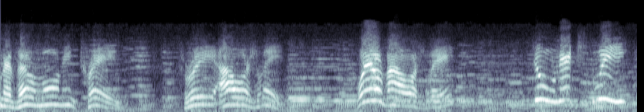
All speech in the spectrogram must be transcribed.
Booneville morning train. Three hours late. Twelve hours late. Due next week.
